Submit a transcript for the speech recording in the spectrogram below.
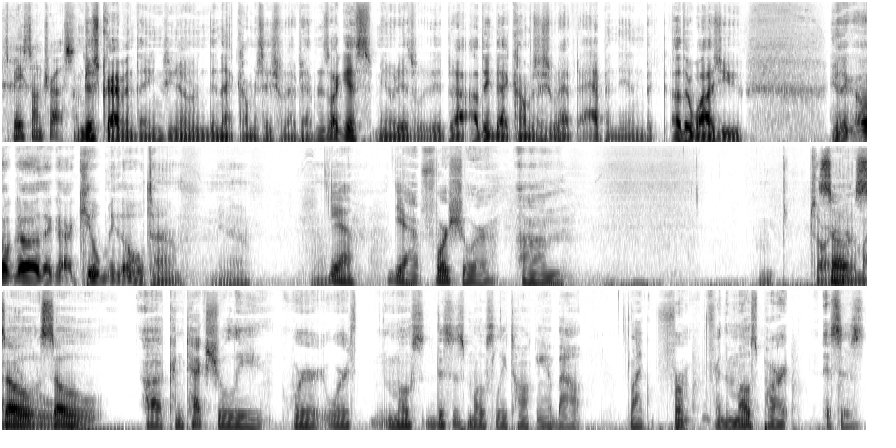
It's based on trust. I'm just grabbing things," you know, and then that conversation would have to happen. So I guess you know it is what it is, but I, I think that conversation would have to happen then. But otherwise, you you're like, "Oh God, that guy killed me the whole time," you know. Yeah, yeah, for sure. Um, Sorry, so that might be a so little- so uh, contextually, we're we're most this is mostly talking about like for for the most part, this is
